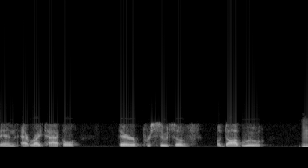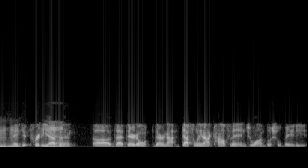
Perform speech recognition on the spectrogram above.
in at right tackle. Their pursuits of Odogwu Mm-hmm. make it pretty Yeah. evident uh, that they don't. They're not definitely not confident in Juwann Bushell-Beatty.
